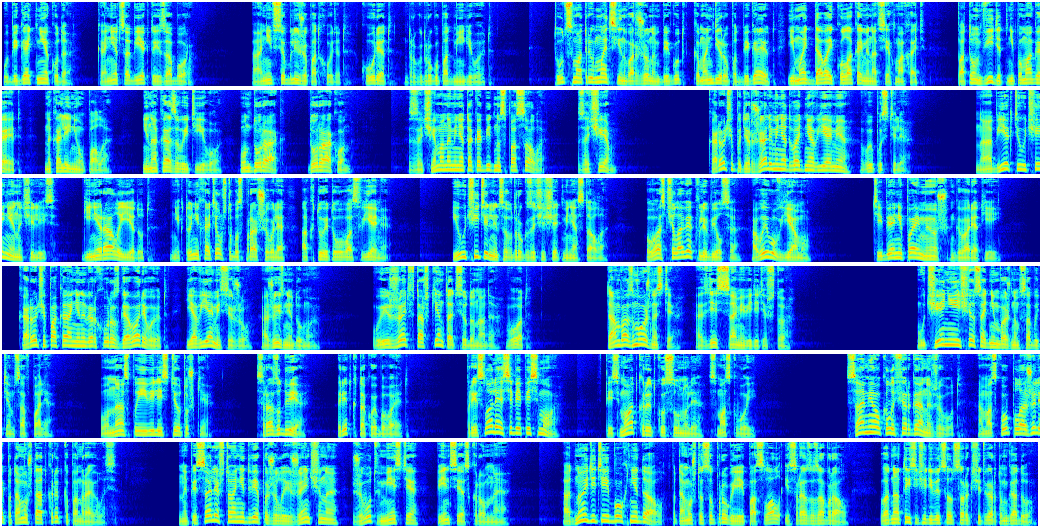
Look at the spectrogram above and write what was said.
Убегать некуда. Конец объекта и забор. А они все ближе подходят. Курят, друг другу подмигивают. Тут, смотрю, мать с январжоном бегут, к командиру подбегают, и мать давай кулаками на всех махать. Потом видит, не помогает. На колени упала. Не наказывайте его. Он дурак. Дурак он. Зачем она меня так обидно спасала? Зачем? Короче, подержали меня два дня в яме, выпустили. На объекте учения начались. Генералы едут, Никто не хотел, чтобы спрашивали, а кто это у вас в яме? И учительница вдруг защищать меня стала. У вас человек влюбился, а вы его в яму. Тебя не поймешь, говорят ей. Короче, пока они наверху разговаривают, я в яме сижу, о жизни думаю. Уезжать в Ташкент отсюда надо, вот. Там возможности, а здесь сами видите что. Учения еще с одним важным событием совпали. У нас появились тетушки. Сразу две. Редко такое бывает. Прислали о себе письмо. В письмо открытку сунули, с Москвой. Сами около Ферганы живут, а Москву положили, потому что открытка понравилась. Написали, что они две пожилые женщины, живут вместе, пенсия скромная. Одной детей Бог не дал, потому что супруга ей послал и сразу забрал, в 1944 году.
